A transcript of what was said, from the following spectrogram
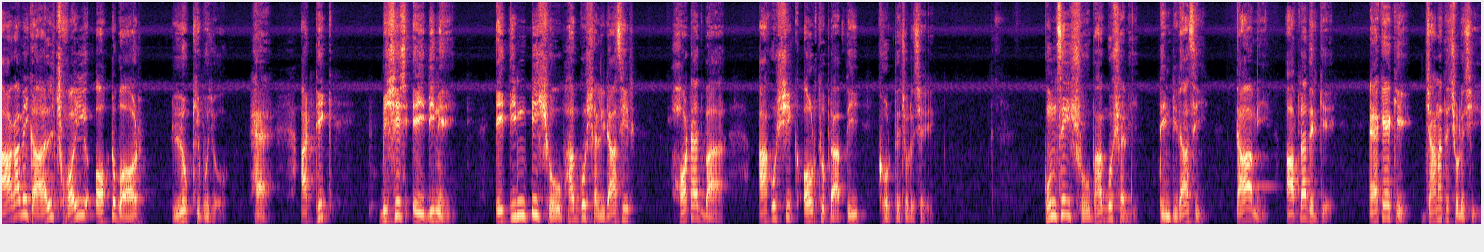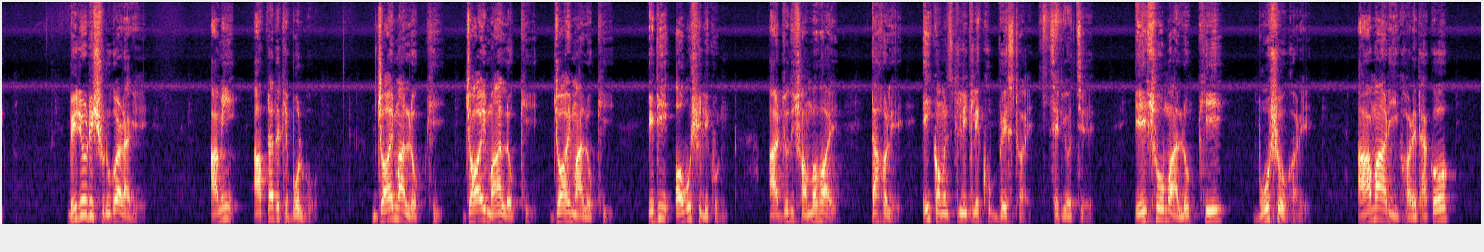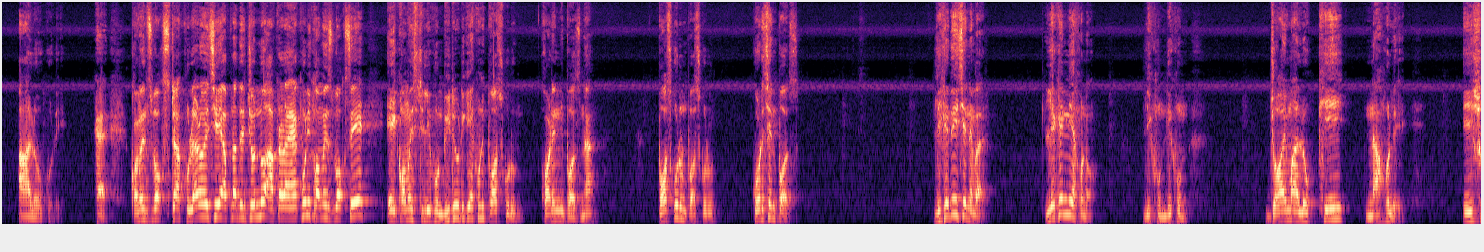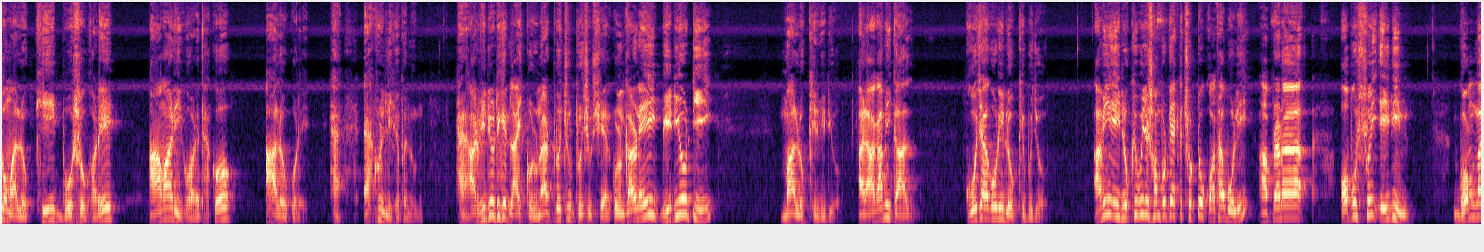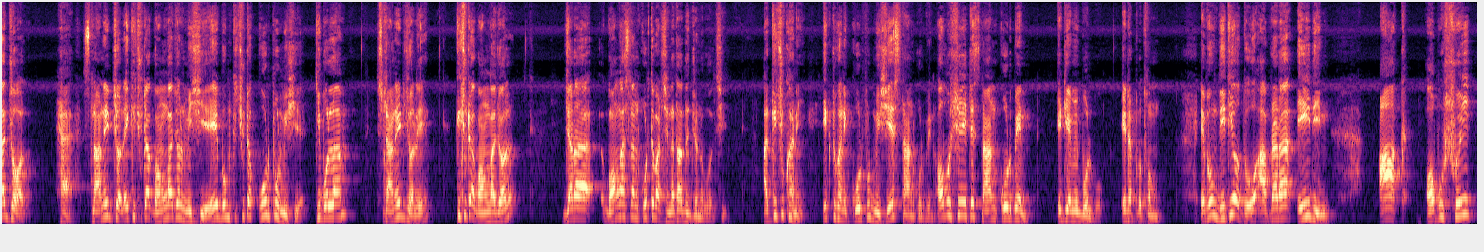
আগামীকাল ছয়ই অক্টোবর লক্ষ্মী পুজো। হ্যাঁ আর ঠিক বিশেষ এই দিনে এই তিনটি সৌভাগ্যশালী রাশির হঠাৎ বা আকস্মিক অর্থপ্রাপ্তি ঘটতে চলেছে। কোন সেই সৌভাগ্যশালী তিনটি রাশি, তা আমি আপনাদেরকে একে একে জানাতে চলেছি। ভিডিওটি শুরু করার আগে আমি আপনাদেরকে বলব, জয় মা লক্ষ্মী। জয় মা লক্ষ্মী, জয় মা লক্ষ্মী। এটি অবশ্যই লিখুন। আর যদি সম্ভব হয়, তাহলে এই কমেন্টসটি লিখলে খুব বেস্ট হয়। সেটি হচ্ছে, এসো মা লক্ষ্মী, বসো ঘরে। আমারই ঘরে থাকো, আলো করে। হ্যাঁ কমেন্টস বক্সটা খোলা রয়েছে আপনাদের জন্য। আপনারা এখনই কমেন্টস বক্সে এই কমেন্টসটি লিখুন। ভিডিওটিকে এখনই পজ করুন। করেননি পজ না? পজ করুন পজ করুন। করেছেন পজ লিখে দিয়েছেন এবার। লেখেননি এখনও। লিখুন লিখুন। জয় মা লক্ষ্মী, না হলে এসো মা লক্ষ্মী, বসো ঘরে, আমারই ঘরে থাকো আলো করে। হ্যাঁ এখনই লিখে ফেলুন। হ্যাঁ আর ভিডিওটিকে লাইক করুন, আর প্রচুর প্রচুর শেয়ার করুন, কারণ এই ভিডিওটি মা লক্ষ্মীর ভিডিও আর আগামীকাল কোজাগরি লক্ষ্মী পুজো। আমি এই লক্ষ্মী পুজো সম্পর্কে একটা ছোট্ট কথা বলি। আপনারা অবশ্যই এই দিন গঙ্গা জল হ্যাঁ স্নানের জলে কিছুটা গঙ্গা জল মিশিয়ে এবং কিছুটা কর্পূর মিশিয়ে, কি বললাম? স্নানের জলে কিছুটা গঙ্গা জল, যারা গঙ্গা স্নান করতে পারছে না তাদের জন্য বলছি। আর কিছুখানি, একটুখানি কর্পূর মিশিয়ে স্নান করবেন। অবশ্যই এটা স্নান করবেন, এটি আমি বলব, এটা প্রথম। এবং দ্বিতীয়ত, আপনারা এই দিন আখ অবশ্যই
